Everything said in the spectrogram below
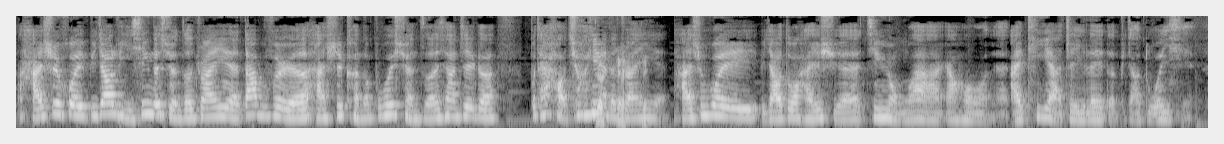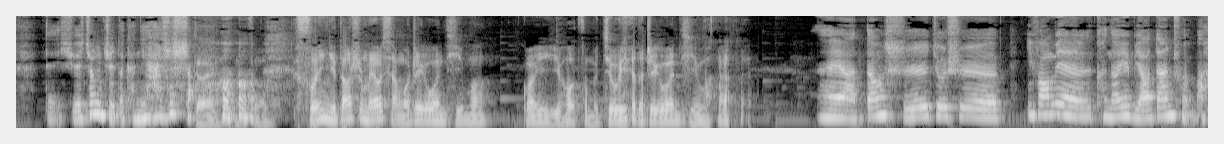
还是会比较理性的选择专业，大部分人还是可能不会选择像这个不太好就业的专业，还是会比较多，还是学金融啊，然后 IT 啊这一类的比较多一些。对，学政治的肯定还是少。对，所以你当时没有想过这个问题吗？关于以后怎么就业的这个问题吗？哎呀，当时就是一方面可能也比较单纯吧，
